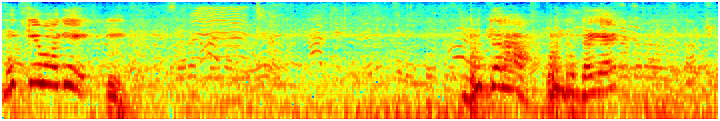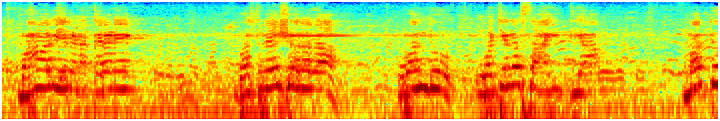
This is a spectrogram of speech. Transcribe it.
ಮುಖ್ಯವಾಗಿ ಬುದ್ಧನ ಒಂದು ದಯೆ ಮಹಾವೀರನ ಕರಣೆ ಬಸವೇಶ್ವರರ ಒಂದು ವಚನ ಸಾಹಿತ್ಯ ಮತ್ತು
